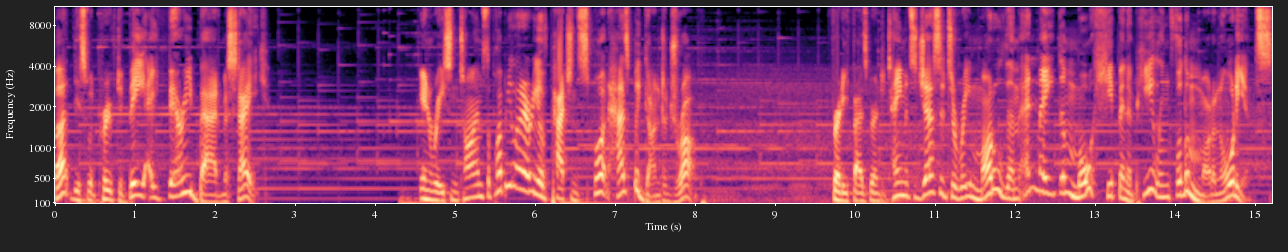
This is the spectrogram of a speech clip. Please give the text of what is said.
But this would prove to be a very bad mistake. In recent times, the popularity of Patch and Spot has begun to drop. Freddy Fazbear Entertainment suggested to remodel them and make them more hip and appealing for the modern audience.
